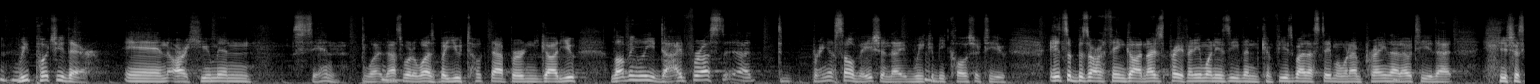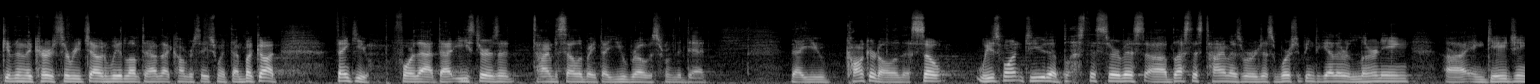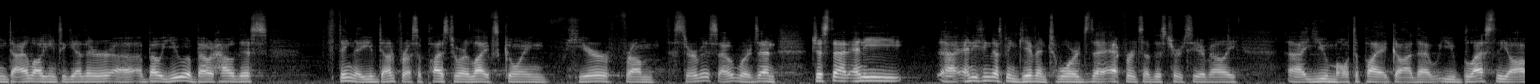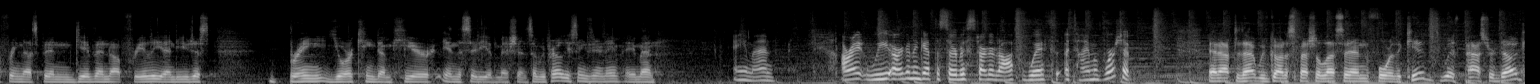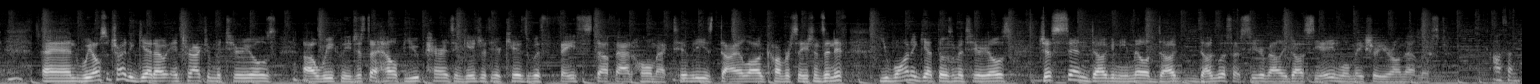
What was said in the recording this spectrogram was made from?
mm-hmm. we put you there in our human sin. What, That's what it was. But you took that burden, God. You lovingly died for us uh, to bring us salvation, that we could be closer to you. It's a bizarre thing, God. And I just pray if anyone is even confused by that statement when I'm praying that out to you, that you just give them the courage to reach out, and we'd love to have that conversation with them. But God, thank you for that. That Easter is a time to celebrate that you rose from the dead, that you conquered all of this. So we just want you to bless this service, uh, bless this time as we're just worshiping together, learning, uh, engaging, dialoguing together uh, about you, about how this thing that you've done for us applies to our lives, going here from the service outwards, and just that any uh, anything that's been given towards the efforts of this church, Cedar Valley, uh, you multiply it, God. That you bless the offering that's been given up freely, and you just bring your kingdom here in the city of Mission. So we pray all these things in your name. Amen. Amen. All right, we are going to get the service started off with a time of worship. And after that, we've got a special lesson for the kids with Pastor Doug. And we also try to get out interactive materials uh, weekly just to help you parents engage with your kids with faith stuff at home, activities, dialogue, conversations. And if you want to get those materials, just send Doug an email, Doug, Douglas at cedarvalley.ca, and we'll make sure you're on that list. Awesome.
